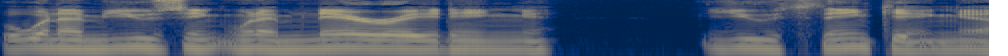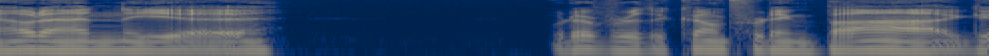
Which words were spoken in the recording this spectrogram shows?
but when I'm using, when I'm narrating, you thinking out on the uh, whatever the comforting bog.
